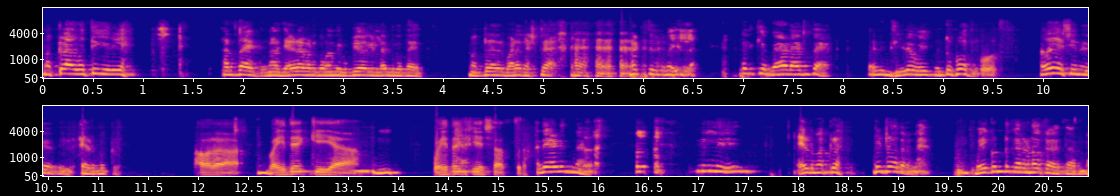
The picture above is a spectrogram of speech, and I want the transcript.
ಮಕ್ಕಳ ಹೊತ್ತಿಗೆ ಇವ್ರಿಗೆ ಅರ್ಥ ಆಯ್ತು. ನಾವು ಜಗಳ ಮಾಡ್ಕೊಂಡು ಬಂದ್ರೆ ಉಪಯೋಗ ಇಲ್ಲ ಅಂತ ಗೊತ್ತಾಯ್ತು. ಮಕ್ಕಳಾದ್ರೆ ಬಹಳ ಕಷ್ಟ. ಇಲ್ಲ. ಅದಕ್ಕೆ ಬೇಡ ಅಂತ ಅಲ್ಲಿ ಸೀದಾ ವೈಕುಂಠಕ್ಕೆ ಹೋದ್ರು ಹೌದು. ಅದೇ ದೇವತೆ ಎರಡು ಮಕ್ಕಳು. ಅವರ ವೈದ್ಯಕೀಯ ವೈದ್ಯಕೀಯ ಶಾಸ್ತ್ರ. ಅದೇ ಹೇಳಿದ್ನ ನಾನು. ಇಲ್ಲಿ ಎರಡು ಮಕ್ಕಳು ಬಿಟ್ಟು ಹೋದ್ರಲ್ಲ? ವೈಕುಂಠ ಕರ್ಣ ಹೋಗ್ತಾರನ್ನ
